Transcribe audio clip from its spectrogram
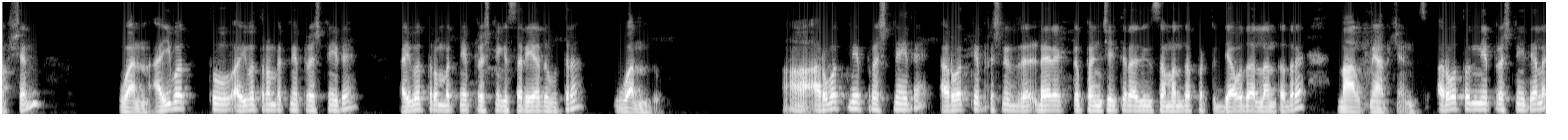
ಆಪ್ಷನ್ ಒನ್ ಐವತ್ತು, ಐವತ್ತೊಂಬತ್ತನೇ ಪ್ರಶ್ನೆ ಇದೆ. ಐವತ್ತೊಂಬತ್ತನೇ ಪ್ರಶ್ನೆಗೆ ಸರಿಯಾದ ಉತ್ತರ ಒಂದು. ಅರವತ್ತನೇ ಪ್ರಶ್ನೆ ಇದೆ. ಅರವತ್ತನೇ ಪ್ರಶ್ನೆ ಡೈರೆಕ್ಟ್ ಪಂಚಾಯತಿ ರಾಜ್ಗೆ ಸಂಬಂಧಪಟ್ಟದ್ದು ಯಾವುದಲ್ಲ ಅಂತಂದರೆ ನಾಲ್ಕನೇ ಆಪ್ಷನ್ಸ್ ಅರವತ್ತೊಂದನೇ ಪ್ರಶ್ನೆ ಇದೆಯಲ್ಲ,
